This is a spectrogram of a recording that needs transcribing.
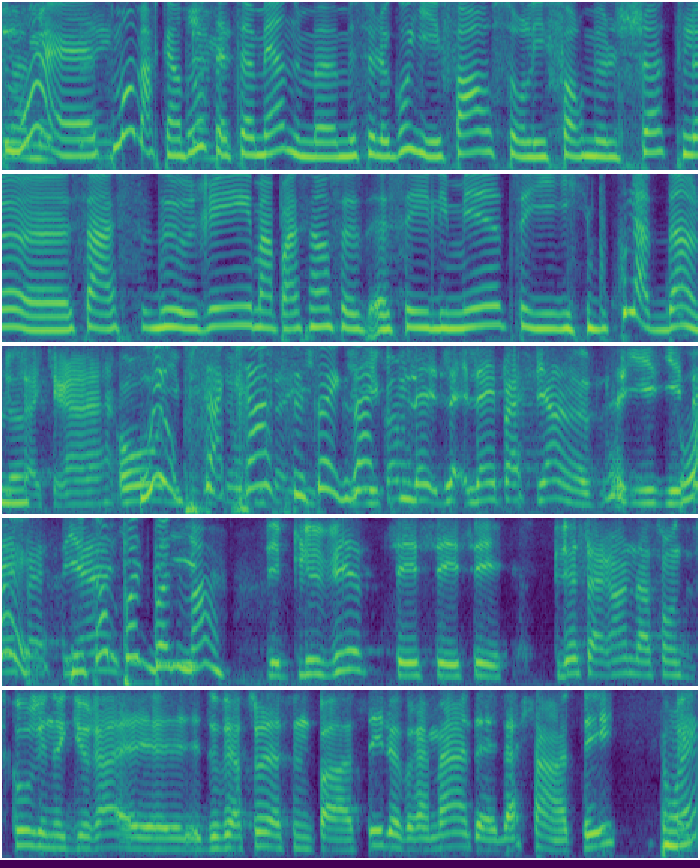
tu moi, euh, moi, Marc-André, cette semaine, M. Legault, il est fort sur les formules choc, là. Euh, ça a duré, ma patience a ses limites. Il, est beaucoup là-dedans, là. Sacrant. Oh, oui, au plus sacrant, c'est ça, exact. Il est comme l'impatience. Il, est impatient. Il est comme pas de bonne humeur. C'est plus vite. C'est, c'est, puis là, ça rentre dans son discours inaugural euh, d'ouverture la semaine passée, là, vraiment de, la santé. Ouais.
